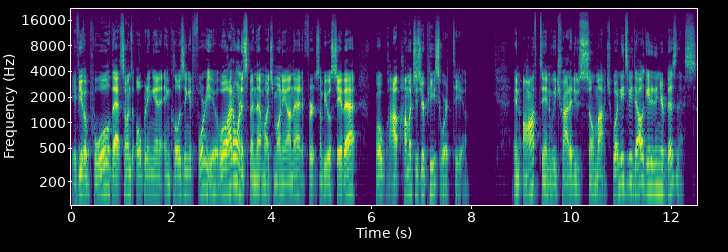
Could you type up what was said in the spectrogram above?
if you have a pool that someone's opening it and closing it for you. Well, I don't want to spend that much money on that. For some people say that. Well, how, how much is your peace worth to you? And often we try to do so much. What needs to be delegated in your business?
